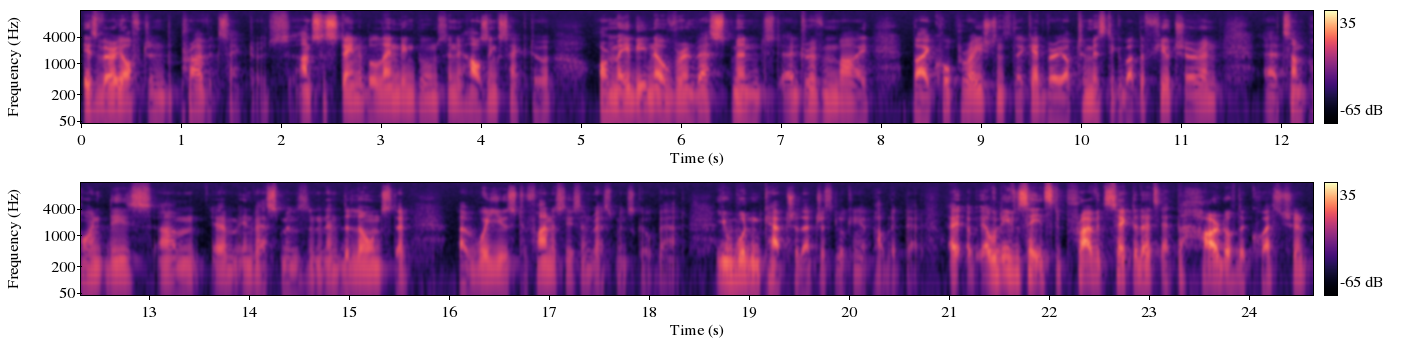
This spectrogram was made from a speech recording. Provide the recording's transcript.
is very often the private sector. It's unsustainable lending booms in the housing sector or maybe an overinvestment uh, driven by by corporations that get very optimistic about the future and at some point these um, um, investments and, and, the loans that uh, were used to finance these investments go bad. You wouldn't capture that just looking at public debt. I, I would even say it's the private sector that's at the heart of the question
